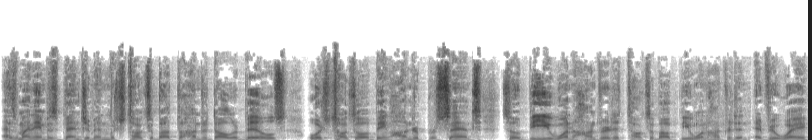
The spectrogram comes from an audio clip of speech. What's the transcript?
as my name is Benjamin, which talks about the hundred dollar bills, which talks about being hundred percent. So B one hundred, it talks about B one hundred in every way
